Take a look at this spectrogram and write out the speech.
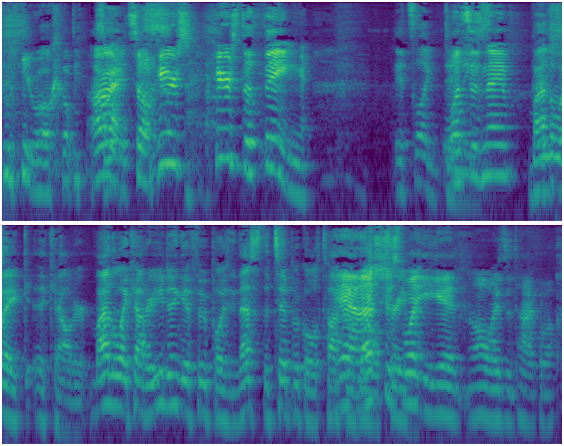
You're welcome. All right, so here's here's the thing. It's like What's his name? By the way, uh, Calder. By the way, Calder, you didn't get food poisoning. That's the typical Taco yeah, Bell that's just treatment. what you get always at Taco Bell.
